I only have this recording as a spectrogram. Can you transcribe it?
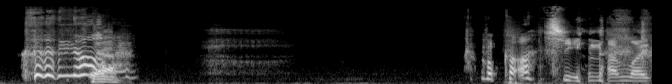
no. Yeah. Oh god. Gene, I'm like.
